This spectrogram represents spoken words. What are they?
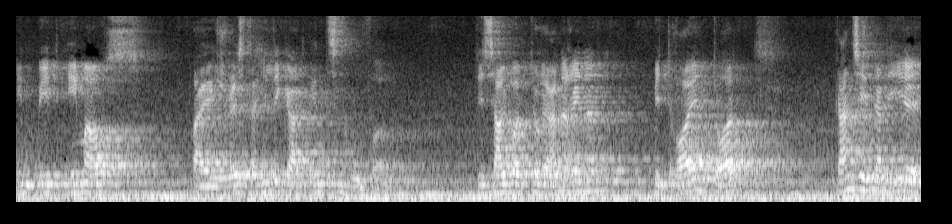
in Bet Emaus bei Schwester Hildegard Enzenhofer. Die Salvatorianerinnen betreuen dort ganz in der Nähe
